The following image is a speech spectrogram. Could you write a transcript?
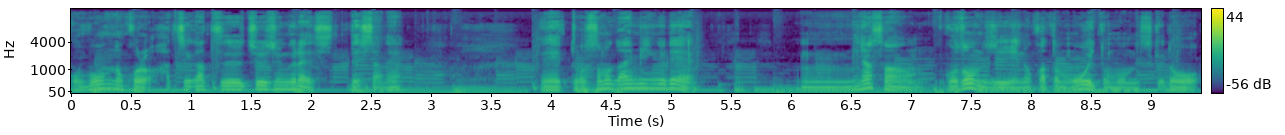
お盆の頃8月中旬ぐらいでしたね。えっ、ー、とそのタイミングでうん皆さんご存知の方も多いと思うんですけど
